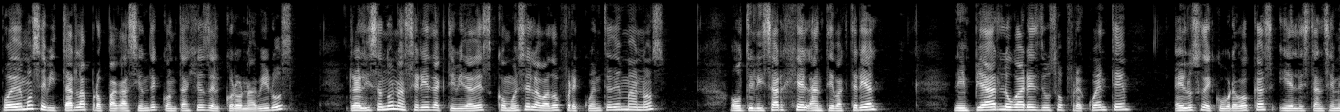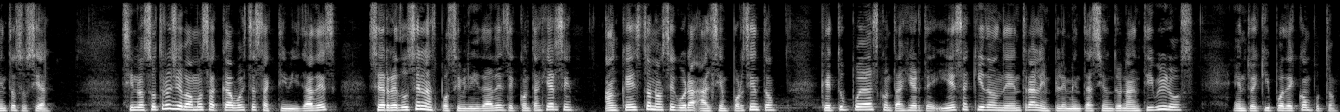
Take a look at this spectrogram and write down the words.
podemos evitar la propagación de contagios del coronavirus realizando una serie de actividades como es el lavado frecuente de manos o utilizar gel antibacterial, limpiar lugares de uso frecuente, el uso de cubrebocas y el distanciamiento social. Si nosotros llevamos a cabo estas actividades, se reducen las posibilidades de contagiarse, aunque esto no asegura al 100% que tú puedas contagiarte y es aquí donde entra la implementación de un antivirus en tu equipo de cómputo,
